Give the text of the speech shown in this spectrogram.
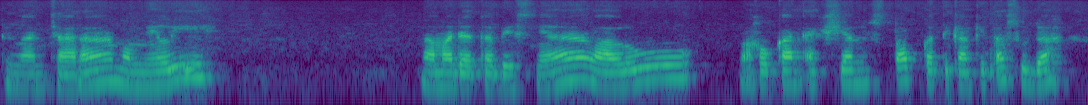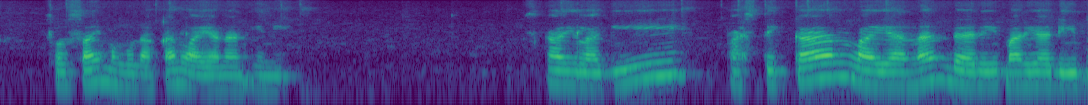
dengan cara memilih nama database-nya, lalu lakukan action stop ketika kita sudah selesai menggunakan layanan ini. Sekali lagi, pastikan layanan dari MariaDB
